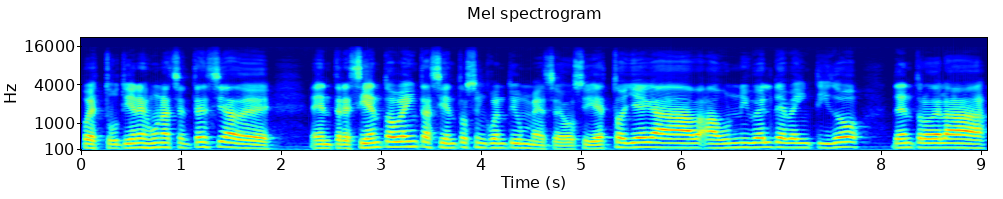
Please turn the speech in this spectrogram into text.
pues tú tienes una sentencia de entre 120 a 151 meses. O si esto llega a, a un nivel de 22 dentro de la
